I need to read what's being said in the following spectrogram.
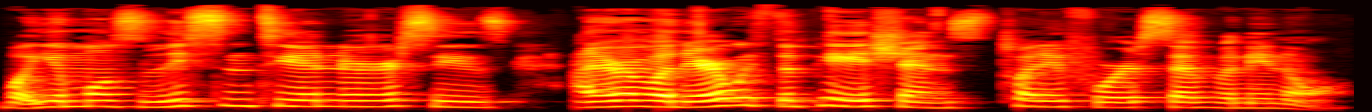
but you must listen to your nurses. And remember, they're with the patients 24 7, you know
